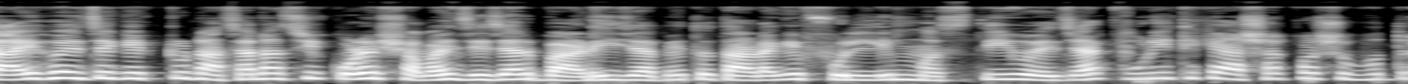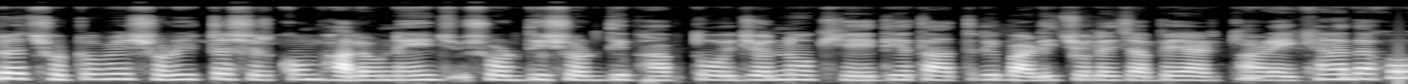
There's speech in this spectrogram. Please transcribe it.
যাই হয়ে যাক একটু নাচানাচি করে সবাই যে যার বাড়ি যাবে তো তার আগে ফুল্লি মস্তি হয়ে যাক। পুরী থেকে আসার পর সুভদ্রার ছোট মেয়ের শরীরটা সেরকম ভালো নেই সর্দি সর্দি ভাব তো ওই জন্য খেয়ে দিয়ে তাড়াতাড়ি বাড়ি চলে যাবে আর কি। আর এখানে দেখো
